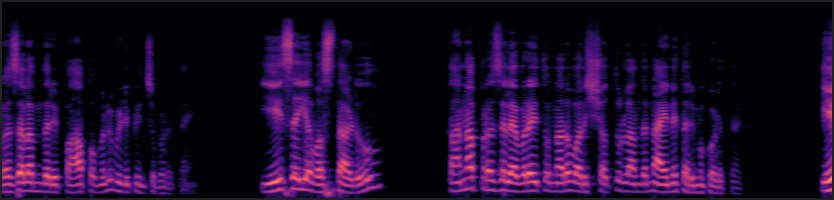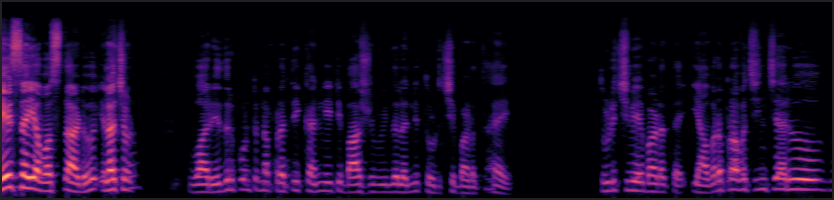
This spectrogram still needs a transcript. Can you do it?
ప్రజలందరి పాపములు విడిపించబడతాయి. ఏసయ్య వస్తాడు తన ప్రజలు ఎవరైతే ఉన్నారో వారి శత్రులందరినీ ఆయనే తరిమి కొడతాడు. ఏసయ్య వస్తాడు. ఇలా చూడు. వారు ఎదుర్కొంటున్న ప్రతి కన్నీటి భాష బిందులన్నీ తుడిచిబడతాయి తుడిచివేయబడతాయి. ఎవరు ప్రవచించారు?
